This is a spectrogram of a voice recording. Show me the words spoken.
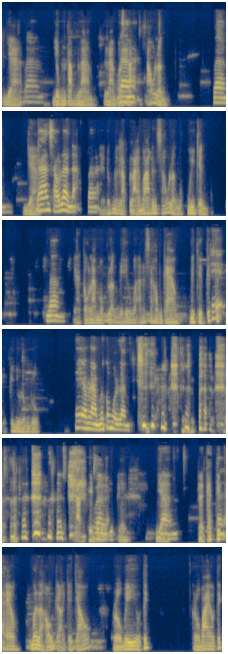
Dạ. Vâng dụng tâm làm làm khoảng đến sáu lần. Vâng dạ. ba đến sáu lần ạ. Vâng dạ đúng rồi lặp lại 3 đến 6 lần một quy trình. Vâng. Dạ còn làm một lần thì hiệu quả nó sẽ không cao. Nó chưa kích Thế- thích cái nhu động ruột thế em làm mới có một lần. Làm thêm cái ạ. giúp em dạ. Vâng. Rồi cái tiếp Vâng theo mới là hỗ trợ cho cháu probiotic probiotic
